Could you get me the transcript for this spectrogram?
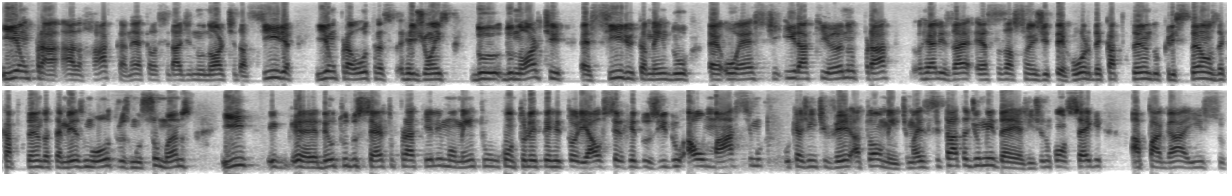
iam para Al-Raqqa, né, aquela cidade no norte norte da Síria, iam para outras regiões do, do norte é, sírio e também do é, oeste iraquiano para realizar essas ações de terror, decapitando cristãos, decapitando até mesmo outros muçulmanos, e, e é, deu tudo certo para aquele momento o controle territorial ser reduzido ao máximo, o que a gente vê atualmente. Mas se trata de uma ideia, a gente não consegue apagar isso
